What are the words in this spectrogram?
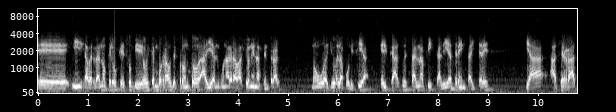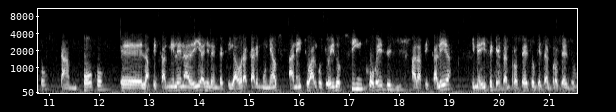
Eh, y la verdad no creo que esos videos estén borrados, de pronto hay alguna grabación en la central, no hubo ayuda de la policía, el caso está en la Fiscalía 33, ya hace rato tampoco eh, la fiscal Milena Díaz y la investigadora Karen Muñoz han hecho algo. Yo he ido cinco veces a la fiscalía y me dice que está en proceso, que está en proceso.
